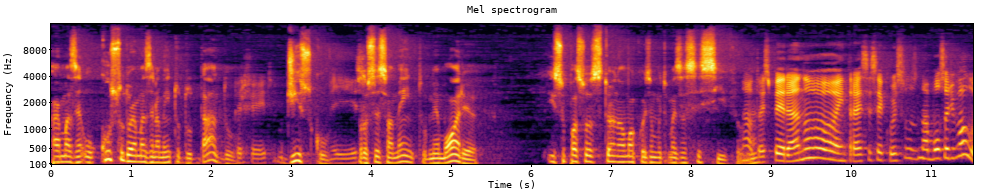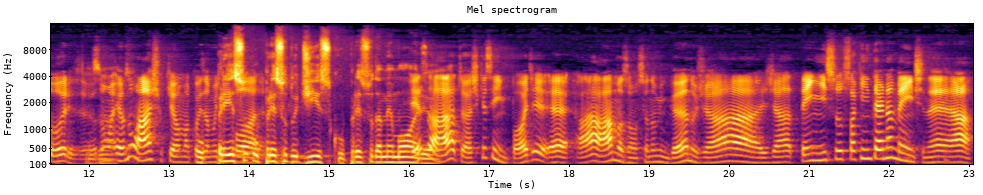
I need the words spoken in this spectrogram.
armazen- o custo do armazenamento do dado, Perfeito. o disco, Isso. processamento, memória, isso passou a se tornar uma coisa muito mais acessível. Não, né? estou esperando entrar esses recursos na bolsa de valores. Eu não, eu não acho que é uma coisa o, muito preço, fora. o preço do disco, o preço da memória. Exato, eu acho que assim, pode. é, a Amazon, se eu não me engano, já, já tem isso, só que internamente, né? Ah,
